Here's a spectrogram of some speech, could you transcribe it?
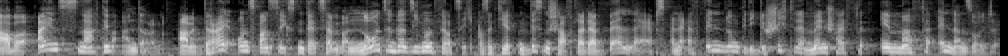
Aber eins nach dem anderen. Am 23. Dezember 1947 präsentierten Wissenschaftler der Bell Labs eine Erfindung, die die Geschichte der Menschheit für immer verändern sollte.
